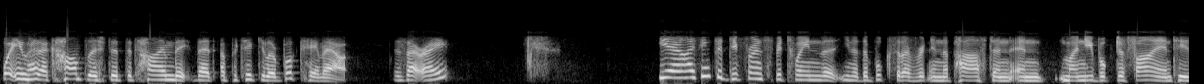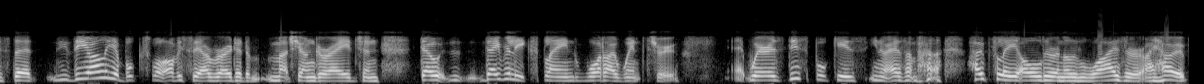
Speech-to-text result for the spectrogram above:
what you had accomplished at the time that that a particular book came out. Is that right? Yeah, I think the difference between the you know the books that I've written in the past and and my new book Defiant is that the, earlier books, well, obviously I wrote at a much younger age, and they they really explained what I went through. Whereas this book is, you know, as I'm hopefully older and a little wiser, I hope,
